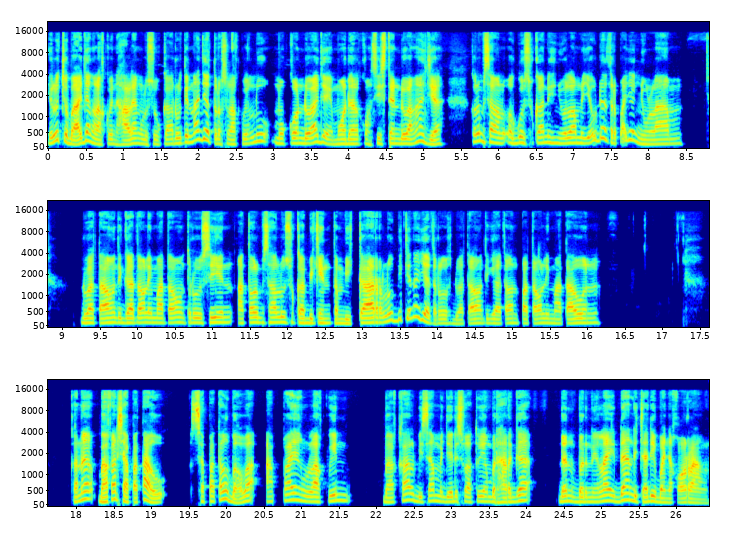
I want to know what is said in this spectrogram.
ya lu coba aja ngelakuin hal yang lu suka, rutin aja terus lakuin. Lu mau kondo aja ya, modal konsisten doang aja. Kalau misalnya lu, "Oh gue suka nih nyulam nih," ya udah tetep aja nyulam. 2 tahun, 3 tahun, 5 tahun terusin, atau misalnya lu suka bikin tembikar, lu bikin aja terus 2 tahun, 3 tahun, 4 tahun, 5 tahun. Karena bahkan siapa tahu siapa tahu bahwa apa yang lu lakuin bakal bisa menjadi suatu yang berharga dan bernilai dan dicari banyak orang.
